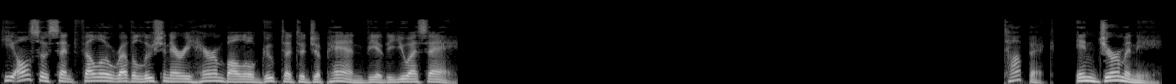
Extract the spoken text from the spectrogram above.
He also sent fellow revolutionary Heramba Lal Gupta to Japan via the USA. In Germany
